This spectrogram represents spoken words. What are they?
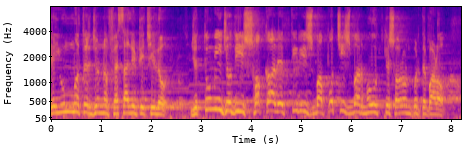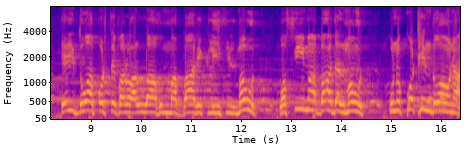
এই উম্মতের জন্য ফ্যাসালিটি ছিল যে তুমি যদি সকালে তিরিশ বা পঁচিশ বার মৌতকে স্মরণ করতে পারো, এই দোয়া পড়তে পারো আল্লাহ বারিকলি ফিল মৌত ওয়ফিমা বাদাল মৌত কোনো কঠিন দোয়াও না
